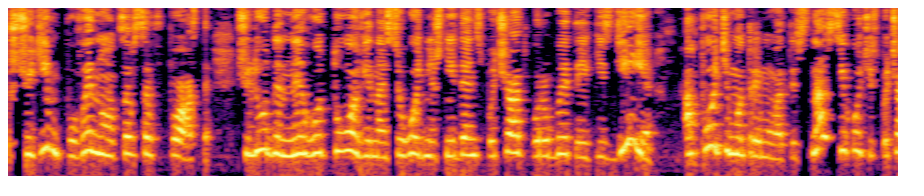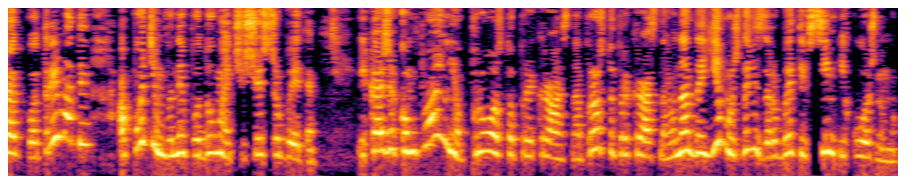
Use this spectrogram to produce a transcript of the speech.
що їм повинно це все впасти, що люди не готові на сьогоднішній день спочатку робити якісь дії, а потім отримувати. Нас всі хочуть спочатку отримати, а потім вони подумають, чи щось робити. І каже, компанія просто прекрасна, просто прекрасна. Вона дає можливість заробити всім і кожному.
